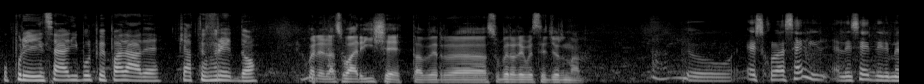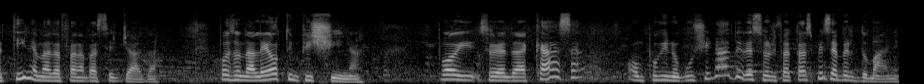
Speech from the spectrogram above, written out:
oppure l'insalata di polpo e patate, piatto freddo. Qual è la sua ricetta per eh, superare queste giornate? Io esco alle 6, alle 6 delle mattine e vado a fare una passeggiata. Poi sono alle 8 in piscina. Poi sono andata a casa, ho un pochino cucinato e adesso ho rifatto la spesa per domani.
